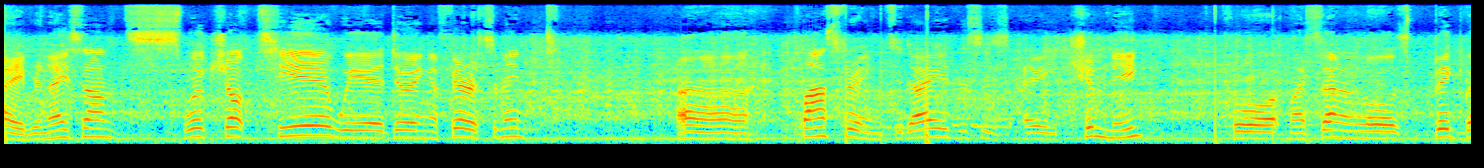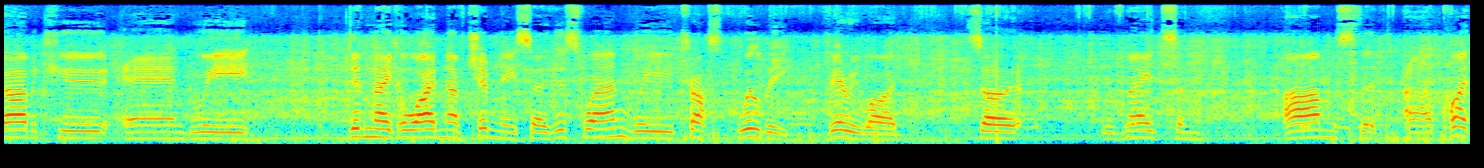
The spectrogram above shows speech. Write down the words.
Hi, Renaissance Workshops here. We're doing a ferrocement uh, plastering today. This is a chimney for my son-in-law's big barbecue and we didn't make a wide enough chimney so this one we trust will be very wide. So we've made some arms that are quite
